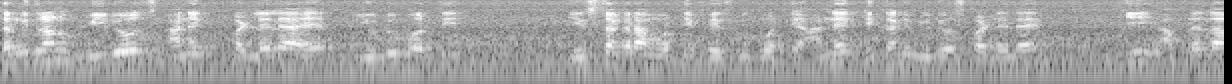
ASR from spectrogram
तर मित्रांनो व्हिडिओज अनेक पडलेले आहेत. यूट्यूबवरती इंस्टाग्रामवरती फेसबुकवरती अनेक ठिकाणी व्हिडिओज पडलेले आहेत की आपल्याला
